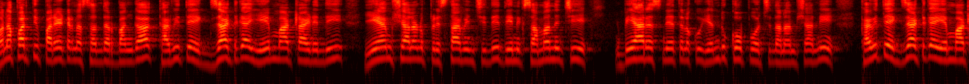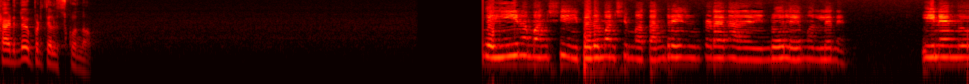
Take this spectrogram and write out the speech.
వనపర్తి పర్యటన సందర్భంగా కవిత ఎగ్జాక్ట్గా ఏం మాట్లాడింది ఏ అంశాలను ప్రస్తావించింది దీనికి సంబంధించి బీఆర్ఎస్ నేతలకు ఎందుకు కోపం వచ్చిందన్న అంశాన్ని కవిత ఎగ్జాక్ట్గా ఏం మాట్లాడిందో ఇప్పుడు తెలుసుకుందాం. ఇక ఈయన మనిషి ఈ పెద్ద మనిషి మా తండ్రి ఉంటాడని ఆయన ఇన్ని రోజులు ఏమనలే నేను. ఈయనేందో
